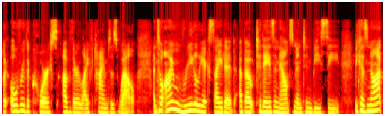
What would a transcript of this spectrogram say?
but over the course of their lifetimes as well. And so, I'm really excited about today's announcement in BC because not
